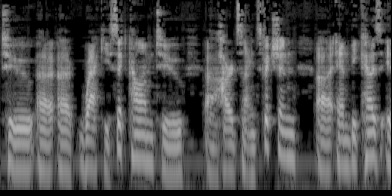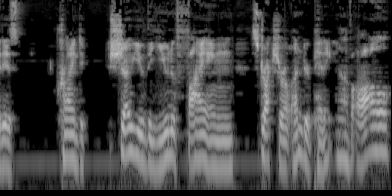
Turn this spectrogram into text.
to uh, a wacky sitcom to uh, hard science fiction. Uh, and because it is trying to show you the unifying structural underpinning of all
